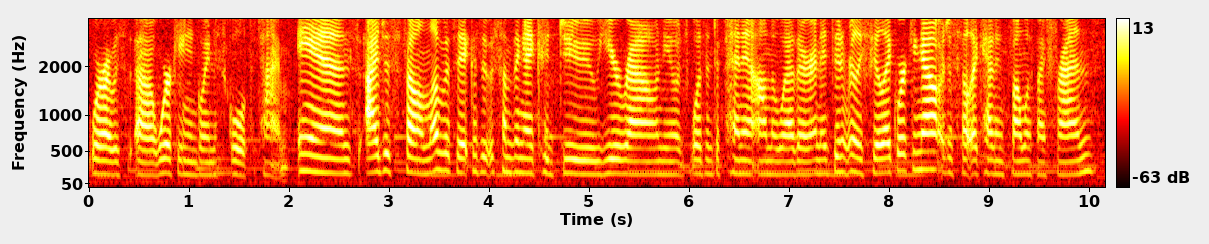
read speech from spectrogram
where I was uh, working and going to school at the time. And I just fell in love with it because it was something I could do year round. You know, it wasn't dependent on the weather and it didn't really feel like working out. It just felt like having fun with my friends.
